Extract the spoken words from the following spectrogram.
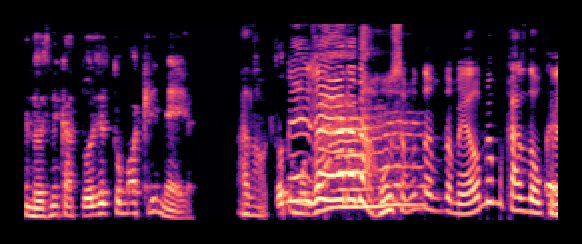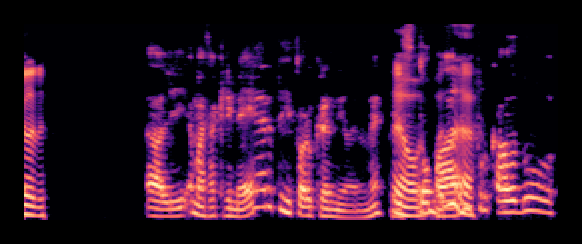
Em 2014 ele tomou a Crimeia. Ah, não. A Crimeia já era da Rússia, muito também. É o mesmo caso da Ucrânia. É ali. Mas a Crimeia era território ucraniano, né? Eles é, tomaram é. por causa do,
